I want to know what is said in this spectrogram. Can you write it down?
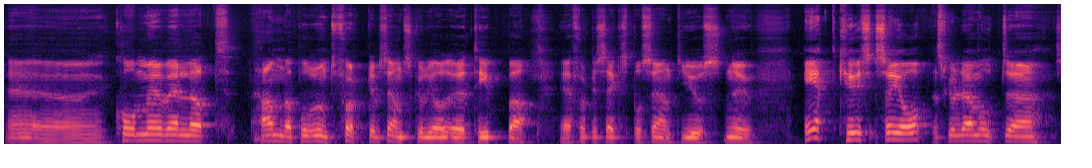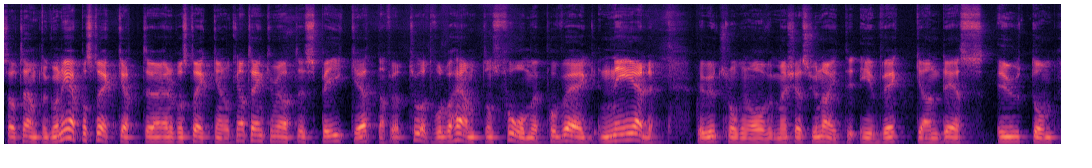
Eh, kommer väl att hamna på runt 40% skulle jag eh, tippa. Eh, 46% just nu. Ett kryss säger jag. Skulle däremot eh, Southampton gå ner på strecket, eh, eller på strecken, då kan jag tänka mig att eh, spika ettan. För jag tror att Wolverhamptons form är på väg ned. Blev utslagen av Manchester United i veckan dessutom.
